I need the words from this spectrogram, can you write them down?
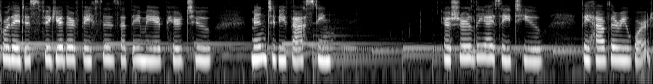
for they disfigure their faces that they may appear to men to be fasting. Assuredly, I say to you, they have their reward.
